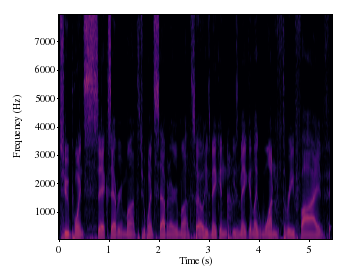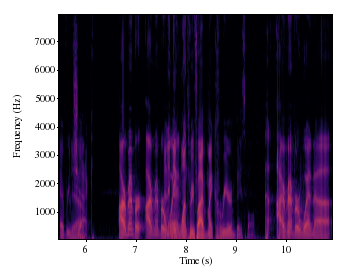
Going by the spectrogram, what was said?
two point six every month, two point seven every month. So he's making he's making like one three five every Yeah. check. I remember. I remember when I didn't when make one three five in my career in baseball. I remember when uh,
